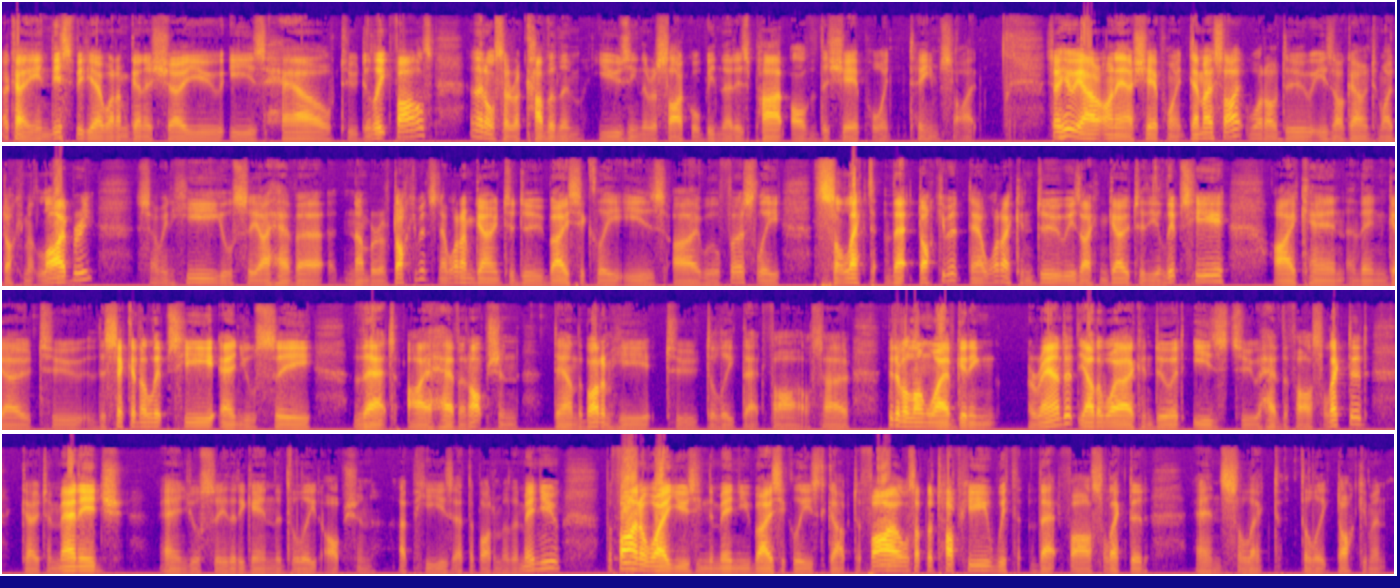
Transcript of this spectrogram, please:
Okay, in this video what I'm going to show you is how to delete files and then also recover them using the recycle bin that is part of the SharePoint team site. So here we are on our SharePoint demo site. What I'll do is I'll go into my document library. So in here you'll see I have a number of documents. Now what I'm going to do basically is I will firstly select that document. Now what I can do is I can go to the ellipse here. I can then go to the second ellipse here and you'll see that I have an option down the bottom here to delete that file. So a bit of a long way of getting around it. The other way I can do it is to have the file selected, go to manage and you'll see that again the delete option appears at the bottom of the menu. The final way using the menu basically is to go up to files up the top here with that file selected and select delete document.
